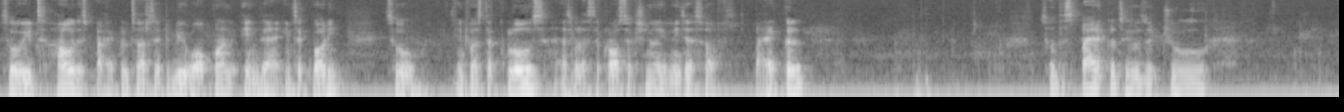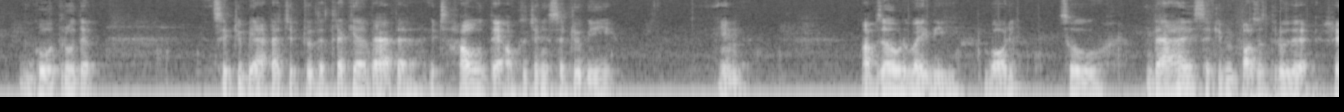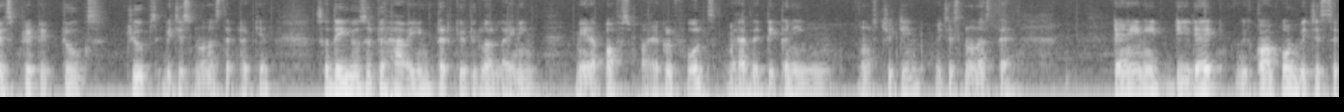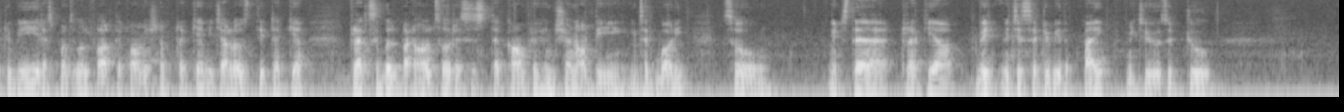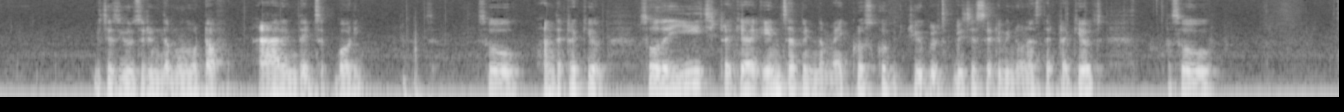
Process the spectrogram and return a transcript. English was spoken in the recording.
So it's how the spiracles are said to be opened in the insect body. So it was the close as well as the cross-sectional images of spiracle. So the spiracles used to go through the said to be attached to the trachea where the it's how the oxygen is said to be in absorbed by the body. So the air is said to be passed through the respiratory tubes tubes which is known as the trachea. So they use it to have an intercuticular lining made up of spiracle folds where the thickening of chitin which is known as the tyanididate compound which is said to be responsible for the formation of trachea which allows the trachea flexible but also resists the comprehension of the insect body. So it's the trachea which, which is said to be the pipe which is used to which is used in the movement of air in the insect body. So and the tracheole so the each trachea ends up in the microscopic tubules which is said to be known as the tracheoles so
